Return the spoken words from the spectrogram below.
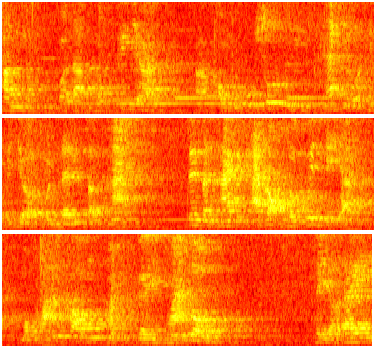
thành gọi là một cái à, giờ mình lên tầng 2 trên tầng 2 thì khá rộng hơn quý anh chị ạ. À. một khoảng không cực kỳ thoáng luôn. Thì ở đây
